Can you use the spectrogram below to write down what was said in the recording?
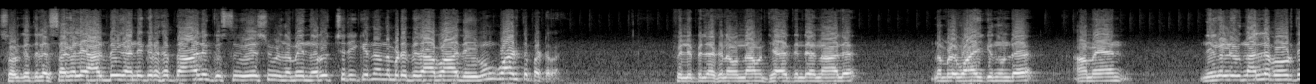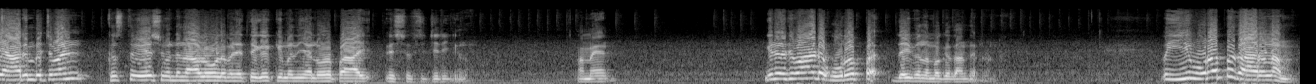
സ്വർഗത്തിലെ സകല ആത്മീക അനുഗ്രഹത്താലും ക്രിസ്തു യേശുവിൽ നമ്മെ നിറച്ചിരിക്കുന്ന നമ്മുടെ പിതാവായ ദൈവം വാഴ്ത്തപ്പെട്ടവൻ. ഫിലിപ്പ് ലേഖനം ഒന്നാം അധ്യായത്തിന്റെ നാല് നമ്മൾ വായിക്കുന്നുണ്ട്. ആമേൻ. നിങ്ങളൊരു നല്ല പ്രവൃത്തി ആരംഭിച്ചവൻ ക്രിസ്തു യേശുവിന്റെ നാളോളം എന്നെ തികയ്ക്കുമെന്ന് ഞാൻ ഉറപ്പായി വിശ്വസിച്ചിരിക്കുന്നു. ആമേൻ. ഇങ്ങനെ ഒരുപാട് ഉറപ്പ് ദൈവം നമുക്ക് തന്നിട്ടുണ്ട്. അപ്പൊ ഈ ഉറപ്പ് കാരണം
